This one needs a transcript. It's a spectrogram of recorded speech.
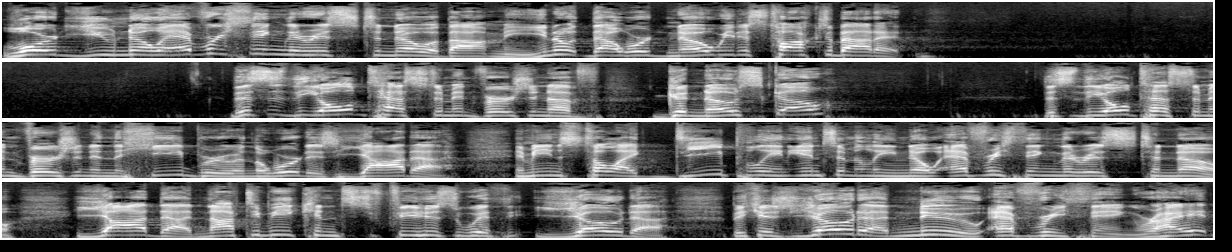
Lord, you know everything there is to know about me. You know that word know? We just talked about it. This is the Old Testament version of gnosko. This is the Old Testament version in the Hebrew, and the word is yada. It means to like deeply and intimately know everything there is to know. Yada, not to be confused with Yoda, because Yoda knew everything, right?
